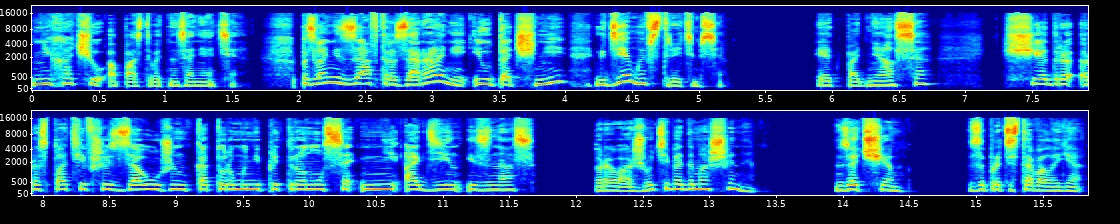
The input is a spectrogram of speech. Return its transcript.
не хочу опаздывать на занятия. Позвони завтра заранее и уточни, где мы встретимся». Эд поднялся, щедро расплатившись за ужин, к которому не притронулся ни один из нас. «Провожу тебя до машины». «Зачем?» — запротестовала я.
